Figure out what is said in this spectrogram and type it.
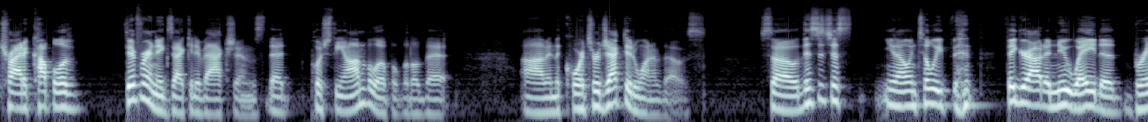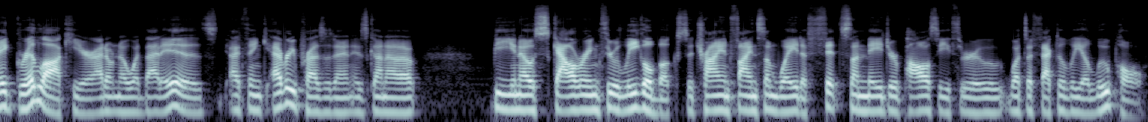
tried a couple of different executive actions that pushed the envelope a little bit. Um, and the courts rejected one of those. So this is just, you know, until we figure out a new way to break gridlock here, I don't know what that is. I think every president is going to be, you know, scouring through legal books to try and find some way to fit some major policy through what's effectively a loophole.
